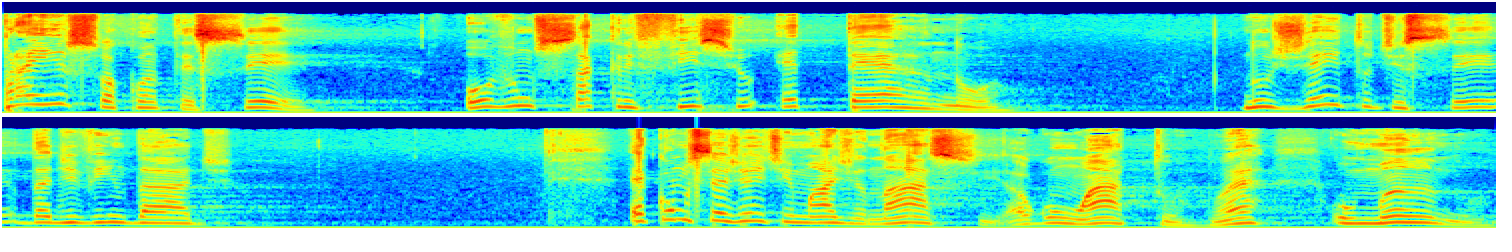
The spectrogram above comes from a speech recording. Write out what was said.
Para isso acontecer, houve um sacrifício eterno no jeito de ser da divindade. É como se a gente imaginasse algum ato, não é, humano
